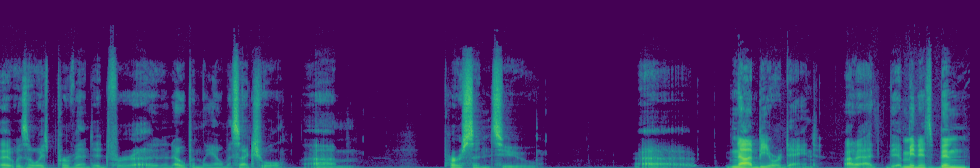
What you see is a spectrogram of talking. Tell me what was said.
it was always prevented for a, an openly homosexual um, person to uh, not be ordained. I, I, I mean, it's been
